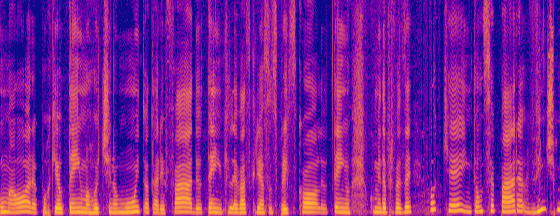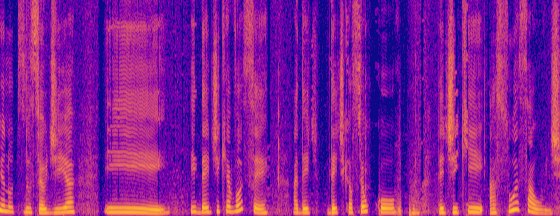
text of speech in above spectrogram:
uma hora porque eu tenho uma rotina muito atarefada, eu tenho que levar as crianças para a escola, eu tenho comida para fazer. Ok, então separa 20 minutos do seu dia e, e dedique a você. A dedique ao seu corpo, dedique à sua saúde.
